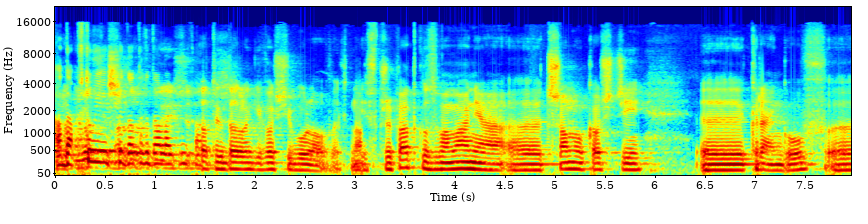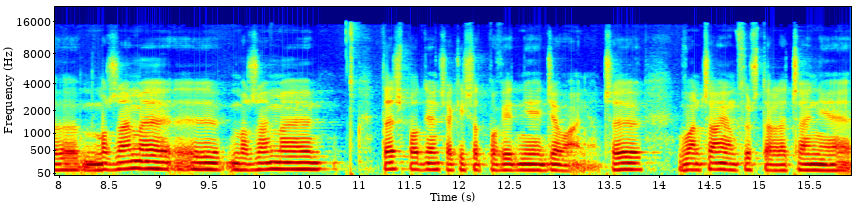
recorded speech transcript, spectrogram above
Adaptuje się do tych dolegliwości. do tych dolegliwości bólowych. No. W przypadku złamania y, trzonu kości y, kręgów możemy, możemy też podjąć jakieś odpowiednie działania, czy włączając już to leczenie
